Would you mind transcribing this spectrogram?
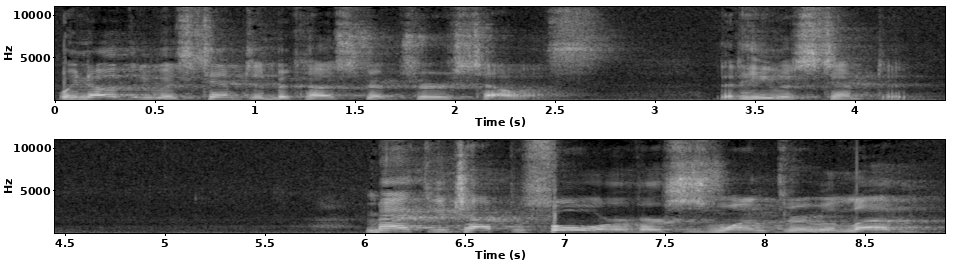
We know that he was tempted because scriptures tell us that he was tempted. Matthew chapter 4, verses 1 through 11.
